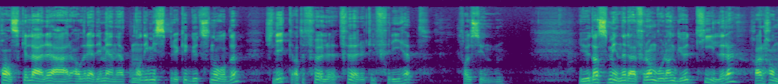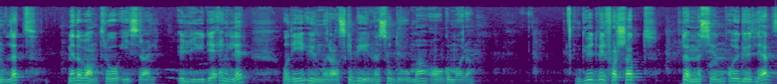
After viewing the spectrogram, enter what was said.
Falske lærere er allerede i menigheten, og de misbruker Guds nåde slik at det fører til frihet for synden. Judas minner derfor om hvordan Gud tidligere har handlet med det vantro Israel. Ulydige engler og de umoralske byene Sodoma og Gomorra. Gud vil fortsatt dømme synd og ugudelighet.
